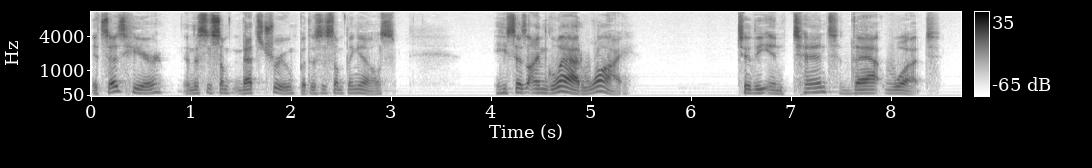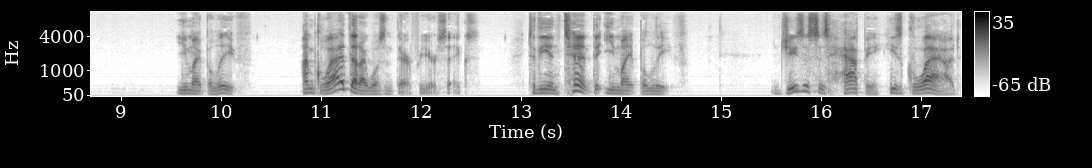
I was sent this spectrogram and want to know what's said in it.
It says here, and this is something that's true, but this is something else. He says, I'm glad. Why? To the intent that what? You might believe. I'm glad that I wasn't there for your sakes, to the intent that ye might believe. Jesus is happy, he's glad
